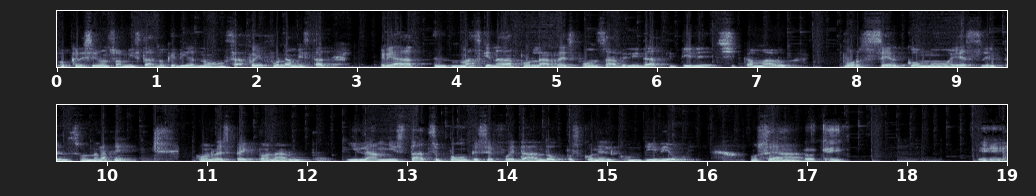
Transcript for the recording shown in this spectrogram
o, crecieron su amistad, lo que digas, no, o sea, fue, fue una amistad creada más que nada por la responsabilidad que tiene Shikamaru por ser como es el personaje con respecto a Naruto. Y la amistad supongo que se fue dando pues con el convivio, güey. O sea... Ok. Eh,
